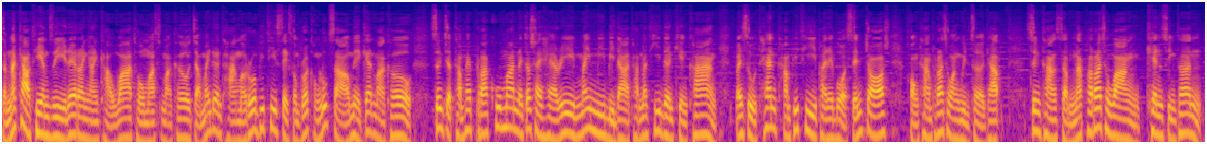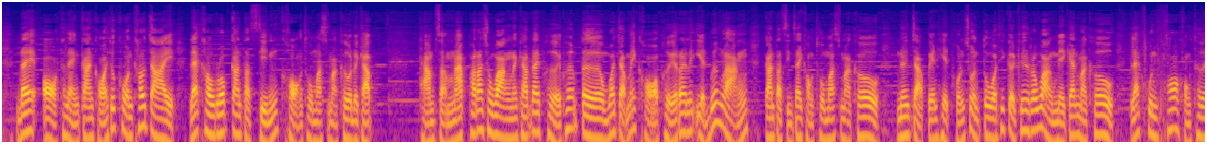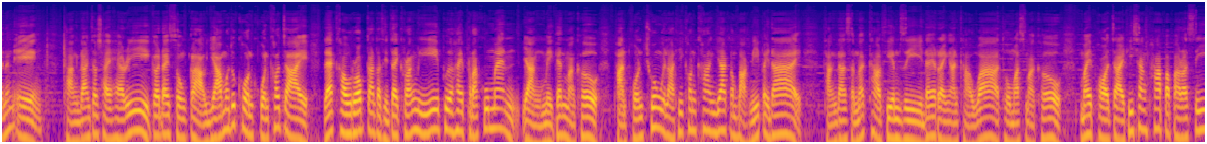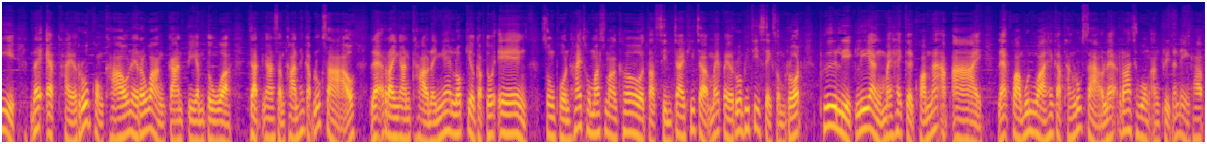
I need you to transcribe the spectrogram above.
สำนักข่าว TMZ ได้รายงานข่าวว่าโทมัส มาร์เคิลจะไม่เดินทางมาร่วมพิธีเสกสมรสของลูกสาวเมแกน มาร์เคิล ซึ่งจะทำให้พระคู่หมั้นในเจ้าชายแฮร์รี่ ไม่มีบิดาทำหน้าที่เดินเคียงข้าง ไปสู่แท่นทำพิธีภายในโบสถ์เซนต์จอร์จของทางพระราชวังวินเซอร์ครับซึ่งทางสำนักพระราชวังเคนซิงตันได้ออกแถลงการณ์ขอให้ทุกคนเข้าใจ และเคารพการตัดสินของโทมัส มาร์เคิลด้วยครับ ทางสำนักพระราชวังนะครับได้เผยเพิ่มเติมว่าจะไม่ขอเผยรายละเอียดเบื้องหลัง การตัดสินใจของโทมัสมาร์เคิลเนื่องจากเป็นเหตุผลส่วนตัวที่เกิดขึ้นระหว่างเมแกนมาร์เคิลและคุณพ่อของเธอนั่นเองทางด้านเจ้าชายแฮร์รี่ก็ได้ทรงกล่าวย้ำว่าทุกคนควรเข้าใจ และเคารพการตัดสินใจครั้งนี้ เพื่อให้พระคู่หมั้นอย่างเมแกนมาร์เคิลผ่านพ้นช่วงเวลาที่ค่อนข้างยากลำบากนี้ไปได้ ทางด้านสำนักข่าว TMZ ได้รายงานข่าวว่าโทมัส มาร์เคิลไม่พอใจที่ช่างภาพปาปารัสซี่ ได้แอบถ่ายรูปของเขาในระหว่างการเตรียมตัว จัดงานสำคัญให้กับลูกสาว และรายงานข่าวในแง่ลบเกี่ยวกับตัวเอง ส่งผลให้โทมัส มาร์เคิลตัดสินใจที่จะไม่ไปร่วมพิธีเสกสมรส เพื่อหลีกเลี่ยง ไม่ให้เกิดความน่าอับอาย และความวุ่นวายให้กับทั้งลูกสาว และราชวงศ์อังกฤษนั่นเองครับ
